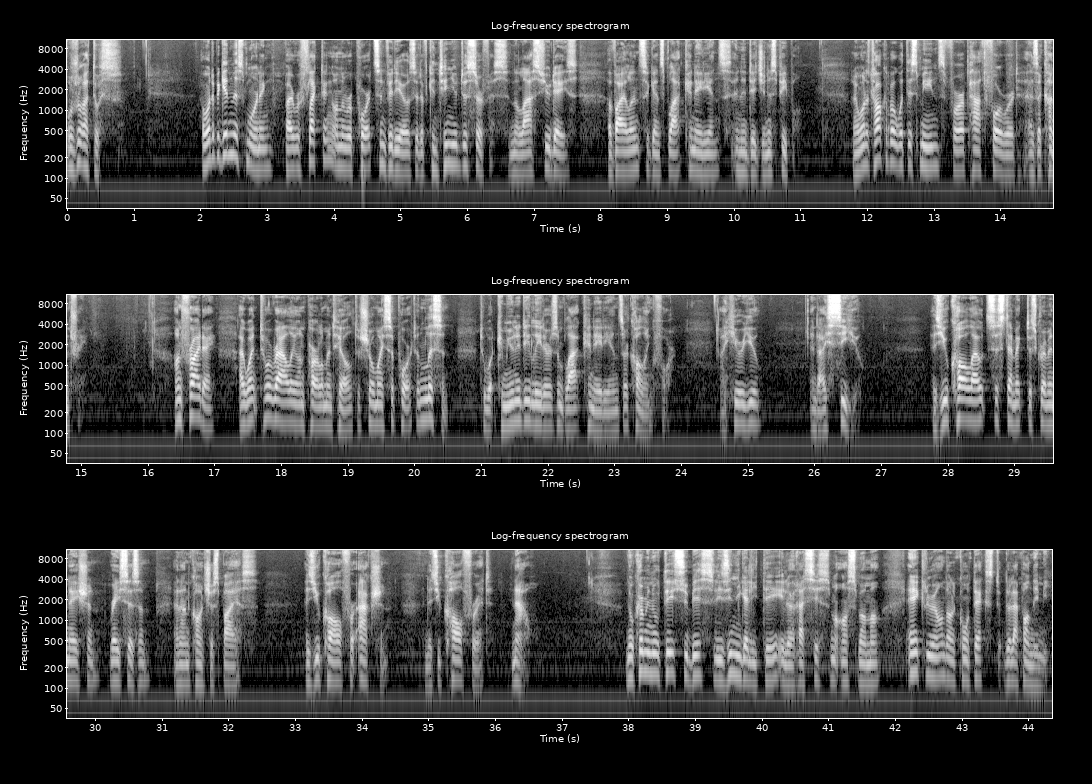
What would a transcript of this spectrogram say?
Bonjour à tous. I want to begin this morning by reflecting on the reports and videos that have continued to surface in the last few days of violence against black Canadians and Indigenous people. And I want to talk about what this means for our path forward as a country. On Friday, I went to a rally on Parliament Hill to show my support and listen to what community leaders and black Canadians are calling for. I hear you and I see you. As you call out systemic discrimination, racism, and unconscious bias, as you call for action, and as you call for it now. Nos communautés subissent les inégalités et le racisme en ce moment, incluant dans le contexte de la pandémie.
